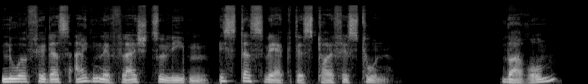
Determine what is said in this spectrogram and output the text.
Nur für das eigene Fleisch zu lieben, ist das Werk des Teufels tun. Warum?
